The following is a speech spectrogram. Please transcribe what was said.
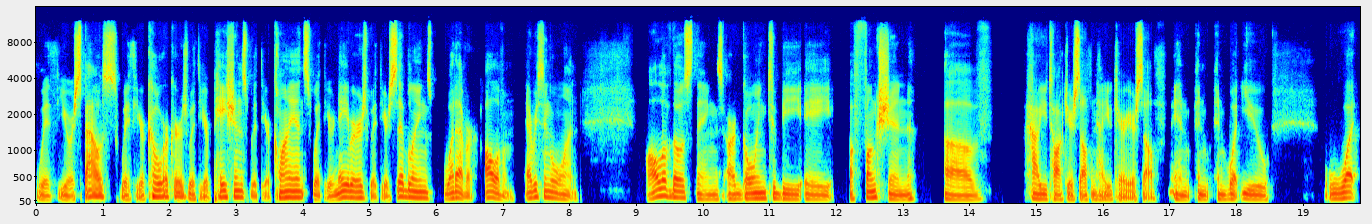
with your spouse, with your coworkers, with your patients, with your clients, with your neighbors, with your siblings, whatever, all of them, every single one. All of those things are going to be a, a function of how you talk to yourself and how you carry yourself and and and what you what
